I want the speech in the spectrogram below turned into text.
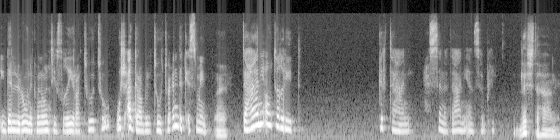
يدلعونك من وانت صغيرة توتو. وش أقرب لتوتو؟ عندك اسمين. إيه تهاني أو تغريد؟ قلت تهاني. أحس إن تهاني أنسب لي. ليش تهاني؟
